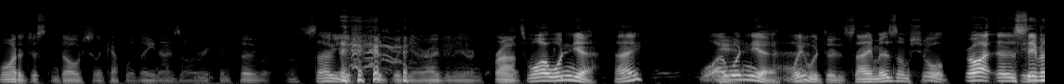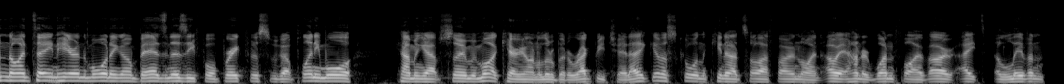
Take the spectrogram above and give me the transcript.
Might have just indulged in a couple of vinos, I reckon, too. But so you should when you're over there in France. Why wouldn't you? Hey, why Yeah. wouldn't you? We would do the same as I'm sure. Right, uh, seven nineteen here in the morning on Baz and Izzy for breakfast. We've got plenty more coming up soon. We might carry on a little bit of rugby chat, eh? Give us a call on the Kennards Hire phone line 0800 150 811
